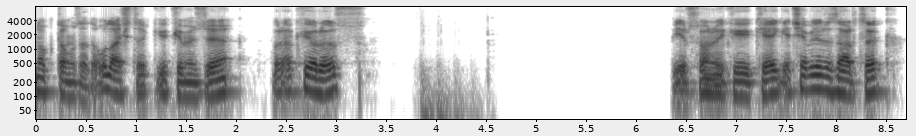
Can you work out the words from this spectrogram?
Noktamıza da ulaştık. Yükümüzü bırakıyoruz. Bir sonraki yüke geçebiliriz artık.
